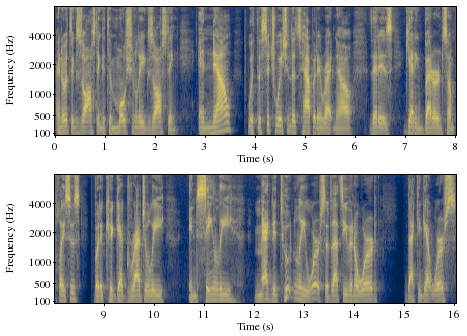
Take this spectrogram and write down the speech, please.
I know it's exhausting. It's emotionally exhausting. And now, with the situation that's happening right now, that is getting better in some places, but it could get gradually, insanely, magnitudinally worse, if that's even a word. That can get worse.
